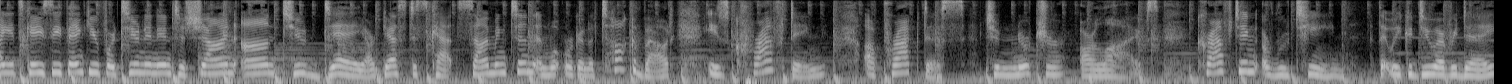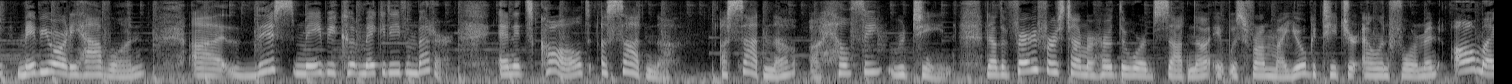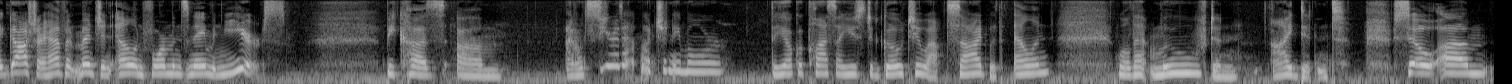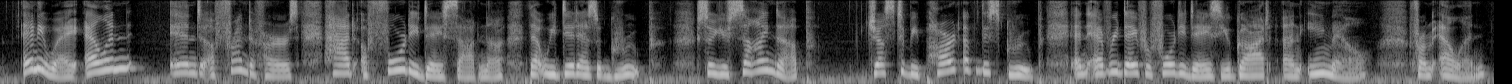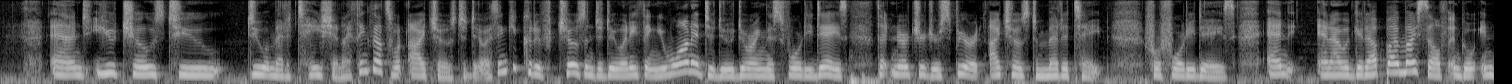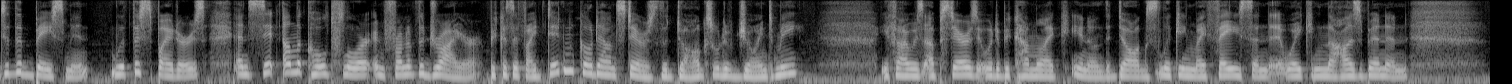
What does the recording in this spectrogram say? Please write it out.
Hi, it's Kacey. Thank you for tuning in to Shine On today. Our guest is Kat Symington, and what we're going to talk about is crafting a practice to nurture our lives, crafting a routine that we could do every day. Maybe you already have one. Uh, this maybe could make it even better. And it's called a sadhana a sadhana, a healthy routine. Now, the very first time I heard the word sadhana, it was from my yoga teacher, Ellen Foreman. Oh my gosh, I haven't mentioned Ellen Foreman's name in years because um, I don't see her that much anymore. The yoga class I used to go to outside with Ellen, well, that moved and I didn't. So, um, anyway, Ellen and a friend of hers had a 40 day sadhana that we did as a group. So you signed up just to be part of this group, and every day for 40 days, you got an email from Ellen, and you chose to do a meditation. I think that's what I chose to do. I think you could have chosen to do anything you wanted to do during this 40 days that nurtured your spirit. I chose to meditate for 40 days. And and I would get up by myself and go into the basement with the spiders and sit on the cold floor in front of the dryer because if I didn't go downstairs, the dogs would have joined me if I was upstairs, it would have become like, you know, the dogs licking my face and waking the husband and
